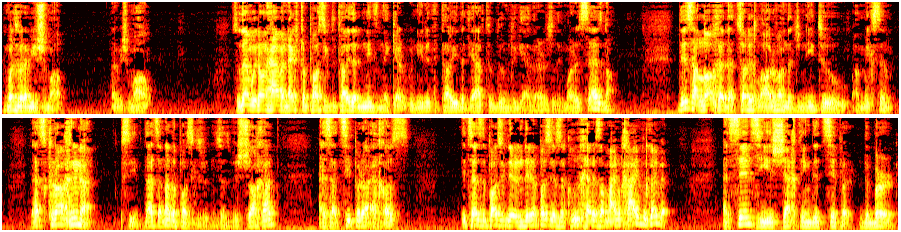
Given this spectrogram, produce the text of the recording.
What's Rabbi Yishmael? Rabbi Yishmael. So then we don't have an extra Pasuk to tell you that it needs Nicker. We needed to tell you that you have to do them together. So the Gemara says, no. This halacha that Tzarich La'arvim, that you need to uh, mix them, that's Kra'achrina. See, that's another Pasuk written. It says, V'shachat as Hatzipara Echos, it says the pasuk there in the pasuk is a klu cheres amayim chayim v'koyver. And since he is shechting the tzipper, the bird,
